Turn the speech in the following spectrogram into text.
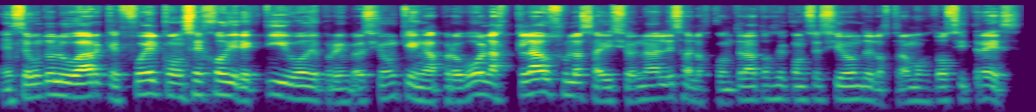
En segundo lugar, que fue el Consejo Directivo de Proinversión quien aprobó las cláusulas adicionales a los contratos de concesión de los tramos 2 y 3.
